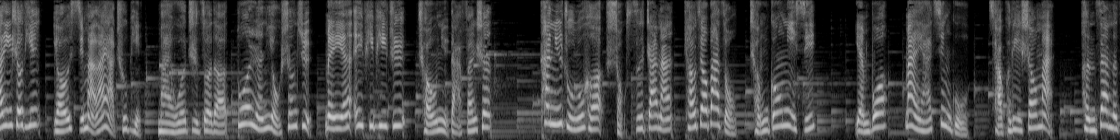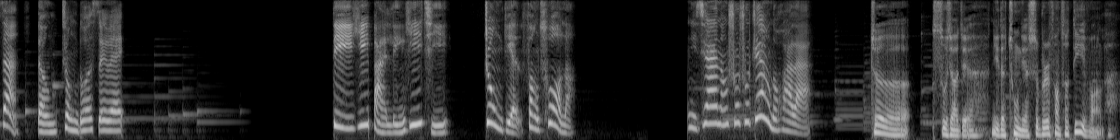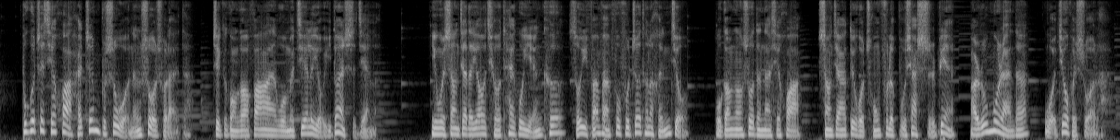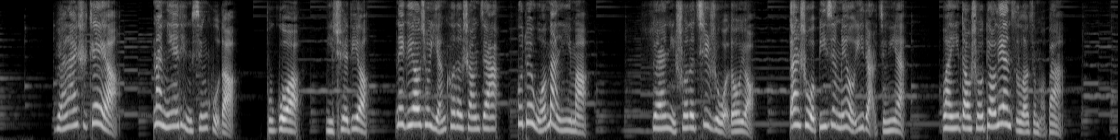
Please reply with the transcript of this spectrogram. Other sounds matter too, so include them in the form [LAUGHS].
欢迎收听由喜马拉雅出品、麦窝制作的多人有声剧《美颜 A P P 之丑女大翻身》，看女主如何手撕渣男、调教霸总、成功逆袭。演播：麦芽庆谷、巧克力烧麦、很赞的赞等众多 C V。第一百零一集，重点放错了。你竟然能说出这样的话来！这苏小姐，你的重点是不是放错地方了？不过这些话还真不是我能说出来的。这个广告方案我们接了有一段时间了，因为商家的要求太过严苛，所以反反复复折腾了很久。我刚刚说的那些话，商家对我重复了不下十遍，耳濡目染的，我就会说了。原来是这样，那你也挺辛苦的。不过，你确定那个要求严苛的商家会对我满意吗？虽然你说的气质我都有，但是我毕竟没有一点经验，万一到时候掉链子了怎么办？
